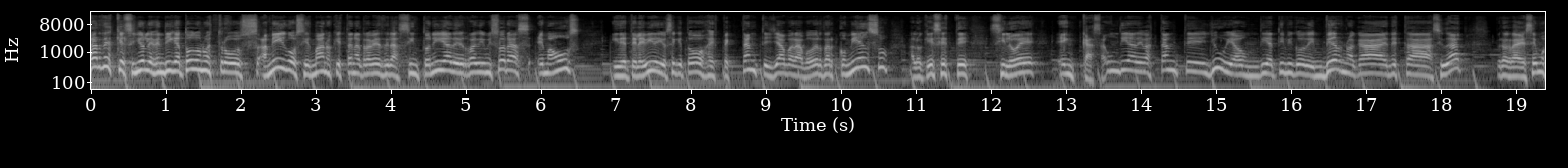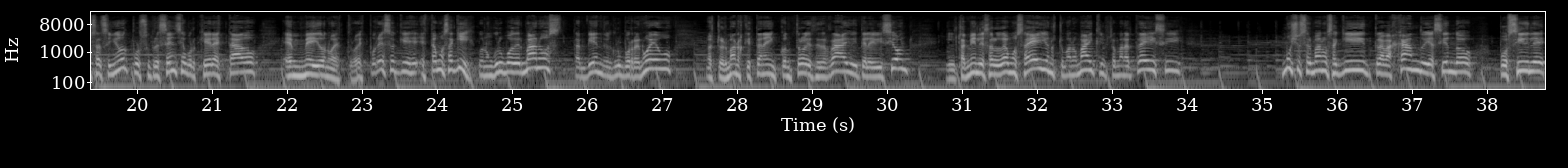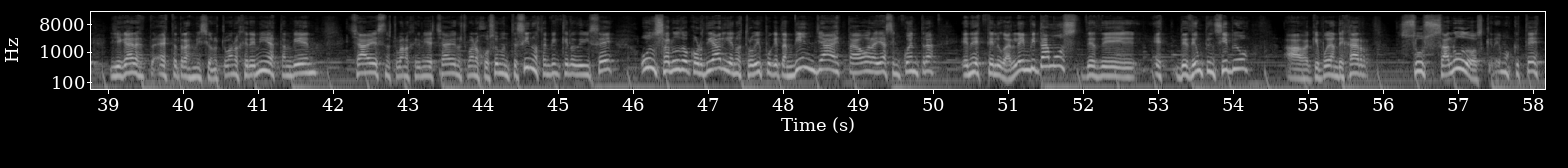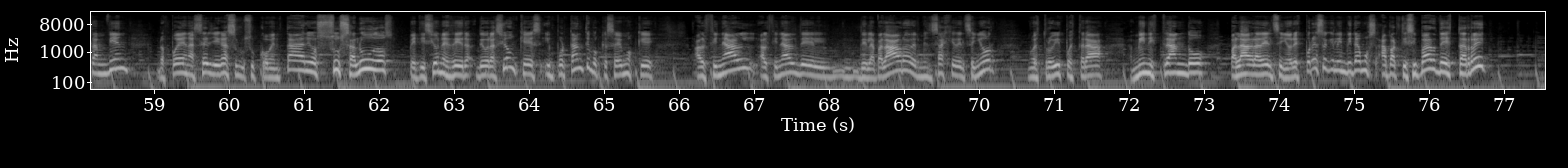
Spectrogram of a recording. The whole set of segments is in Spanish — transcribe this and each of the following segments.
tardes, que el Señor les bendiga a todos nuestros amigos y hermanos que están a través de la sintonía de radioemisoras Emaús y de Televida. Yo sé que todos expectantes ya para poder dar comienzo a lo que es este Siloé en casa. Un día de bastante lluvia, un día típico de invierno acá en esta ciudad, pero agradecemos al Señor por su presencia porque Él ha estado en medio nuestro. Es por eso que estamos aquí con un grupo de hermanos, también del grupo Renuevo nuestros hermanos que están ahí en controles de radio y televisión. También les saludamos a ellos, nuestro hermano Michael, nuestra hermana Tracy. Muchos hermanos aquí trabajando y haciendo posible llegar a esta, transmisión. Nuestro hermano Jeremías también, Chávez, nuestro hermano Jeremías Chávez, nuestro hermano José Montesinos también que lo divisé. Un saludo cordial y a nuestro obispo que también ya a esta hora ya se encuentra en este lugar. Le invitamos desde, desde un principio a que puedan dejar sus saludos. Queremos que ustedes también nos pueden hacer llegar sus, comentarios, sus saludos, peticiones de, oración, que es importante porque sabemos que al final, al final de la palabra, del mensaje del Señor, nuestro obispo estará ministrando palabra del Señor. Es por eso que le invitamos a participar de esta red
